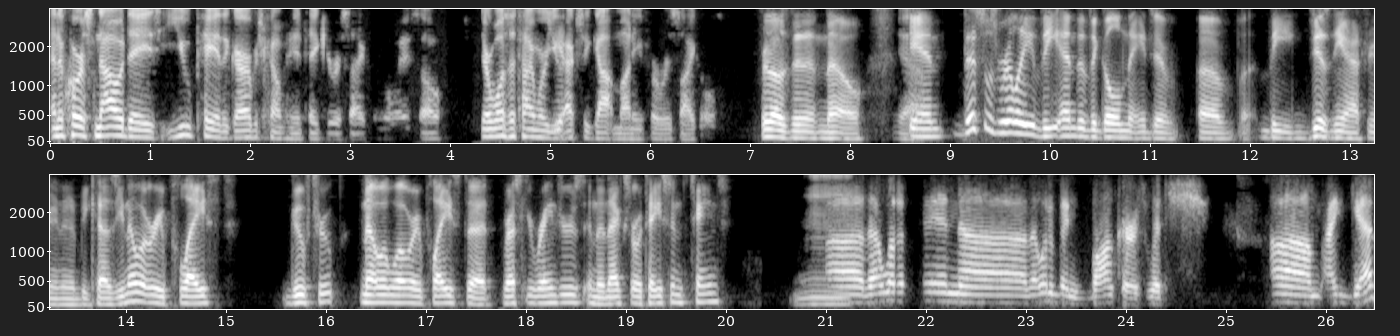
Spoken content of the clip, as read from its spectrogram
And of course, nowadays you pay the garbage company to take your recycling away. So there was a time where you Yeah. actually got money for recycles. For those that didn't know, Yeah. and this was really the end of the golden age of of the Disney afternoon because you know what replaced Goof Troop? No, what replaced uh, Rescue Rangers in the next rotation change? Mm. Uh, that would have been uh, that would have been bonkers, which um, I guess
